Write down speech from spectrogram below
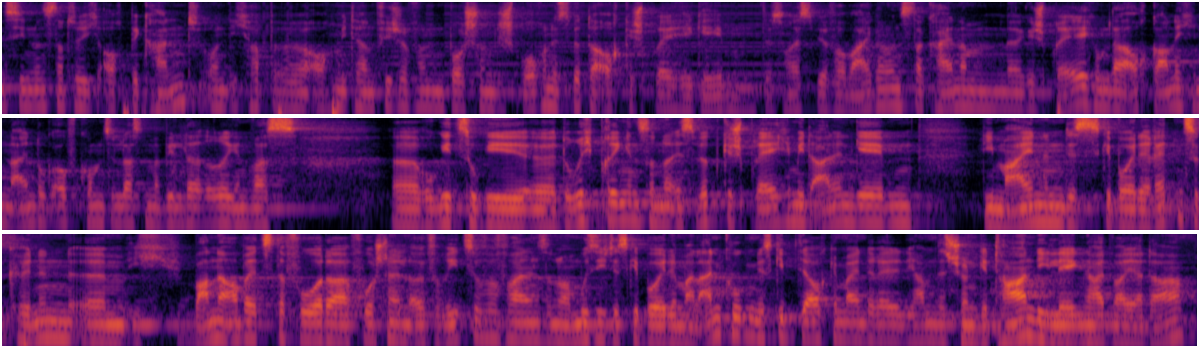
sind uns natürlich auch bekannt und ich habe äh, auch mit Herrn Fischer von Bosch schon gesprochen. Es wird da auch Gespräche geben. Das heißt, wir verweigern uns da keinem äh, Gespräch, um da auch gar nicht einen Eindruck aufkommen zu lassen, man will da irgendwas äh, rucki äh, durchbringen, sondern es wird Gespräche mit allen geben, die meinen, das Gebäude retten zu können. Ähm, ich warne aber jetzt davor, da vorschnell in Euphorie zu verfallen, sondern man muss sich das Gebäude mal angucken. Es gibt ja auch Gemeinderäte, die haben das schon getan, die Gelegenheit war ja da.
